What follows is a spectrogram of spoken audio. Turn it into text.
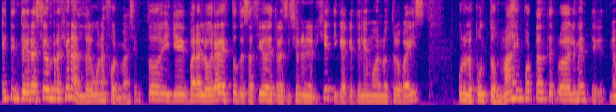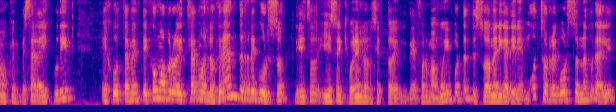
esta integración regional de alguna forma, ¿cierto? Y que para lograr estos desafíos de transición energética que tenemos en nuestro país, uno de los puntos más importantes probablemente que tenemos que empezar a discutir es justamente cómo aprovechamos los grandes recursos, y eso, y eso hay que ponerlo, ¿no es cierto?, de, forma muy importante. Sudamérica tiene muchos recursos naturales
